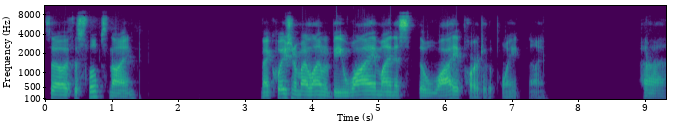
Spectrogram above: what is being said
So if the slope's 9, my equation of my line would be y minus the y part of the point, 9, uh,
